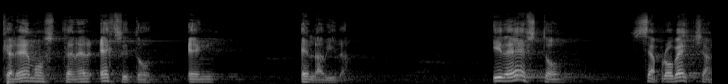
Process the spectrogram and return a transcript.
queremos tener éxito en, la vida. Y de esto se aprovechan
